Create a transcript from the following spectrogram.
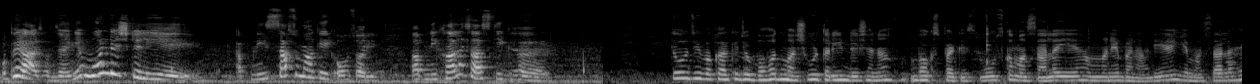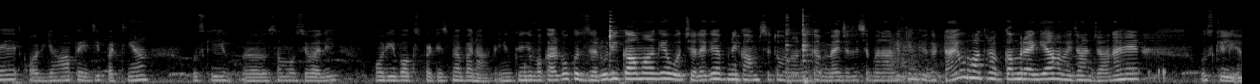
और फिर आज हम जाएँगे वन डिश के लिए। अपनी सासू माँ के ओ सॉरी अपनी खाला सास के घर। तो जी वकार की जो बहुत मशहूर तरीन डिश है ना, बॉक्स पैटिस, वो उसका मसाला ये हमने बना लिया है, ये मसाला है, और यहाँ पे जी पट्टियाँ उसकी समोसे वाली, और ये बॉक्स पैटिस मैं बना रही हूँ। क्योंकि वकार को कुछ ज़रूरी काम आ गया, वो चले गए अपने काम से तो उन्होंने कहा, मैं जल्दी से बना लेती हूँ, क्योंकि टाइम बहुत कम रह गया, हमें जहाँ जाना है, उसके लिए।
